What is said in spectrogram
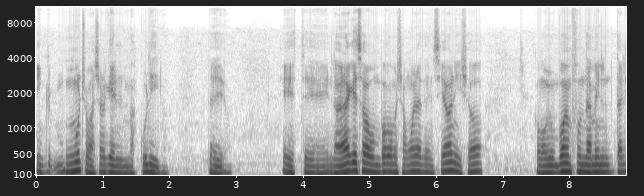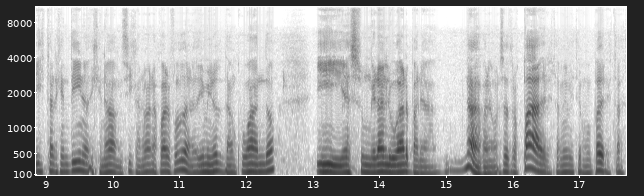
mucho mayor que el masculino, te digo. Este, la verdad que eso un poco me llamó la atención y yo como un buen fundamentalista argentino, dije, no, mis hijas no van a jugar al fútbol, a los 10 minutos están jugando. Y es un gran lugar para, nada, para nosotros padres, también, viste, como padre estás,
